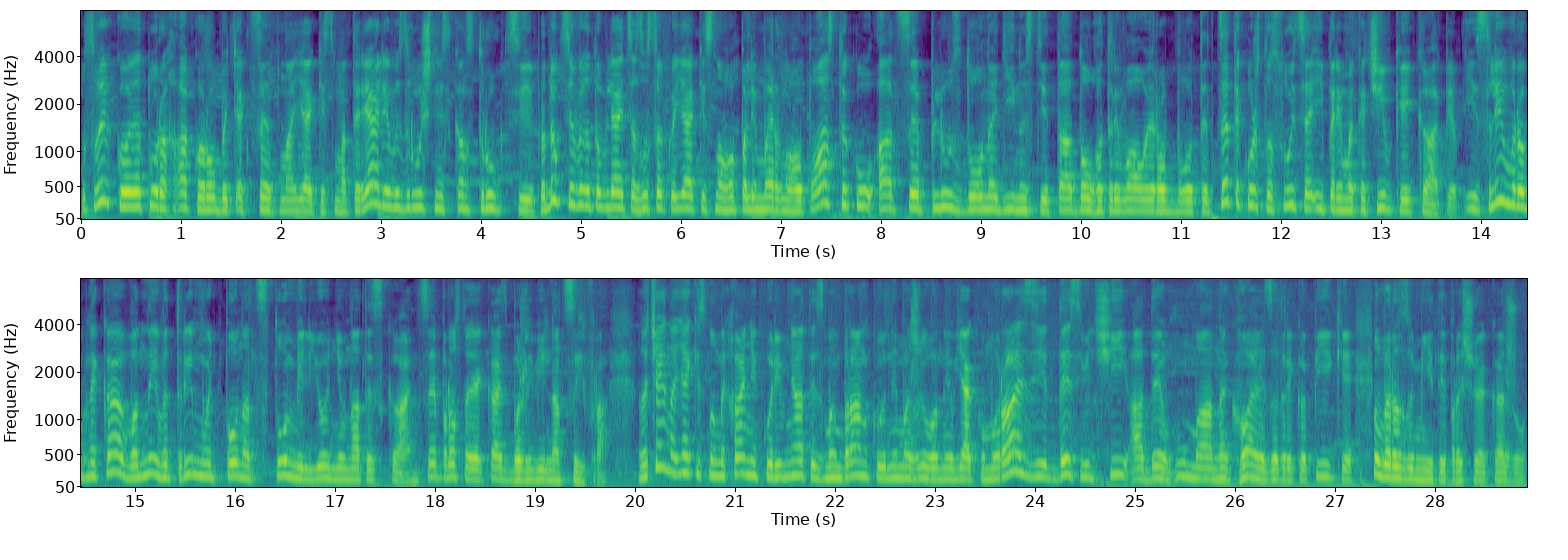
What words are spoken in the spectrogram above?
У своїх клавіатурах Акко робить акцент на якість матеріалів і зручність конструкції. Продукція виготовляється з високоякісного полімерного пластику, а це плюс до надійності та довготривалої роботи. Це також стосується і перемикачів кейкапів. І слів виробника вони витримують понад 100 мільйонів натискань. Це просто якась божевільна цифра. Звичайно, якісну механіку рівняти з мембранкою неможливо ні в якому разі, де свічі, а де гума на клаві за 3 копійки. Ну ви розумієте про що я кажу.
